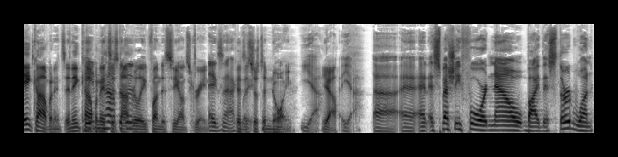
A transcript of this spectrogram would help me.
Incompetence. And incompetence is not really fun to see on screen. Exactly. Because it's just annoying. Yeah. Yeah. Yeah. Uh, and especially for now, by this third one,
